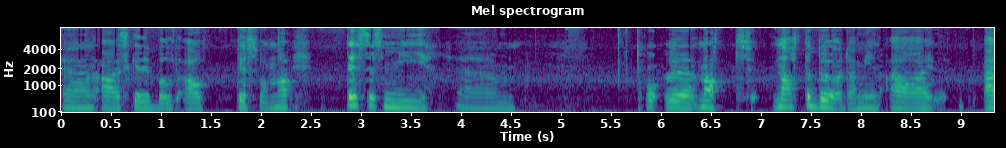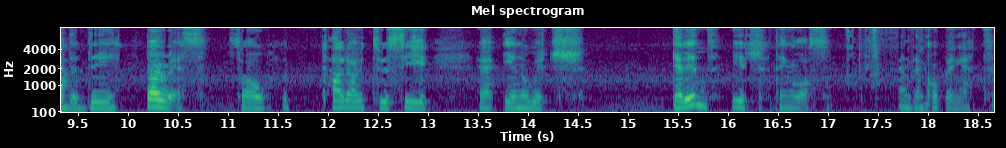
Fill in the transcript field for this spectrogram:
and I scribbled out this one. Now this is me um, uh, not not the bird. I mean, I added the berries, so I tried to see uh, in which grid each thing was, and then copying it.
